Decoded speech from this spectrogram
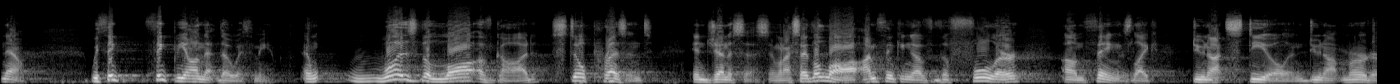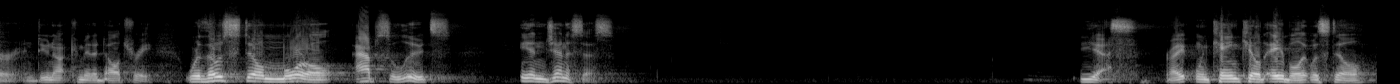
Now, we think, think beyond that, though, with me. And was the law of God still present in Genesis. And when I say the law, I'm thinking of the fuller um, things like do not steal and do not murder and do not commit adultery. Were those still moral absolutes in Genesis? Yes, right? When Cain killed Abel, it was still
